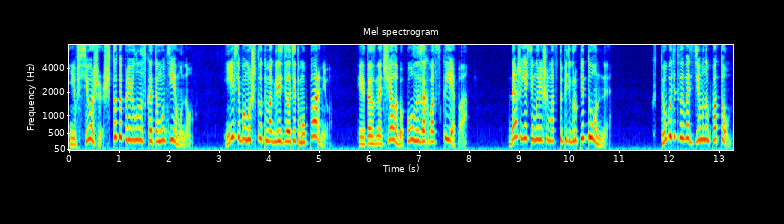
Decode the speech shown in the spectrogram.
И все же, что-то привело нас к этому демону. Если бы мы что-то могли сделать этому парню, это означало бы полный захват склепа. Даже если мы решим отступить группе Донны, кто будет воевать с демоном потом?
